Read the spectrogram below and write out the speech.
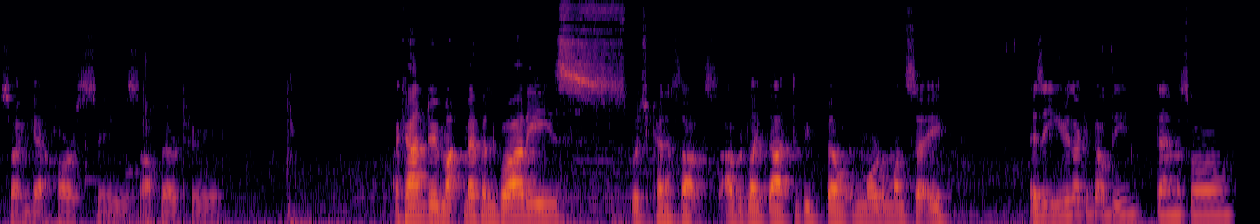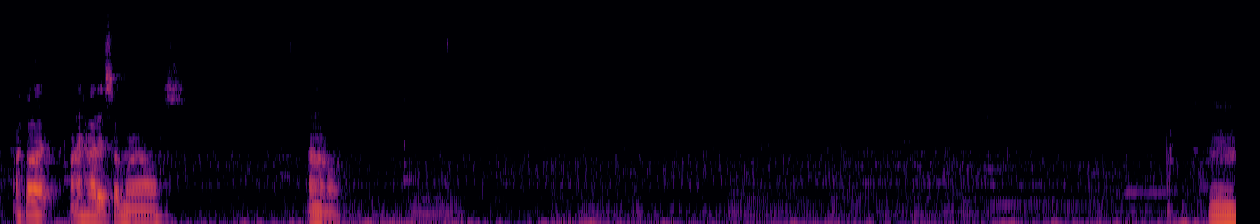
so I can get horses up there too. I can't do Mepinguaris, which kind of sucks. I would like that to be built in more than one city. Is it you that can build the, them as well? I thought I, I had it somewhere else. I don't know. Hmm,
